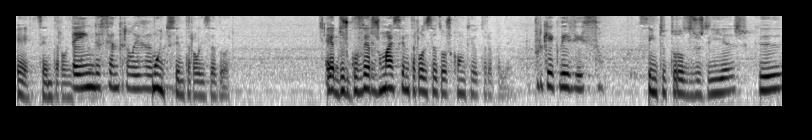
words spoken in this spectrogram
É centralizador. Ainda centralizador? Muito centralizador. É dos governos mais centralizadores com que eu trabalhei. Porquê que diz isso? Sinto todos os dias que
